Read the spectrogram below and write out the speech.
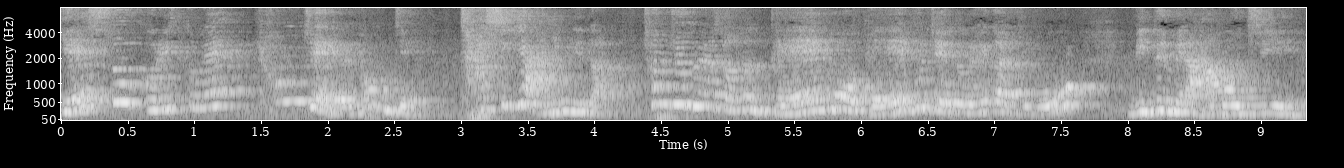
예수 그리스도의 형제예요, 형제. 자식이 아닙니다. 천주교에서는 대모, 대부 제도를 해가지고 믿음의 아버지,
